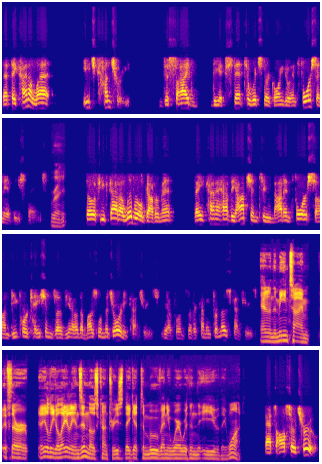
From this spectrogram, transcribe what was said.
that they kind of let each country decide the extent to which they're going to enforce any of these things. Right. So if you've got a liberal government, they kind of have the option to not enforce on deportations of, you know, the Muslim majority countries, you know, ones that are coming from those countries. And in the meantime, if there are illegal aliens in those countries, they get to move anywhere within the EU they want. That's also true.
